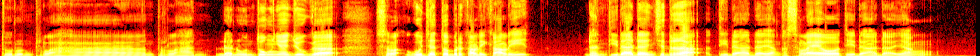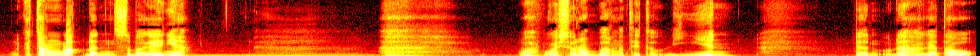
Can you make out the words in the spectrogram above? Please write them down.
turun perlahan perlahan. Dan untungnya juga gue jatuh berkali-kali dan tidak ada yang cedera. Tidak ada yang kesleo tidak ada yang kecangklak dan sebagainya. Wah pokoknya suram banget itu. Dingin. Dan udah gak tahu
